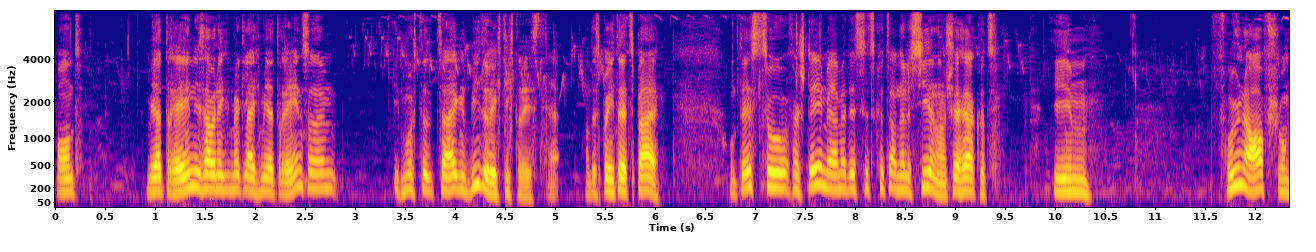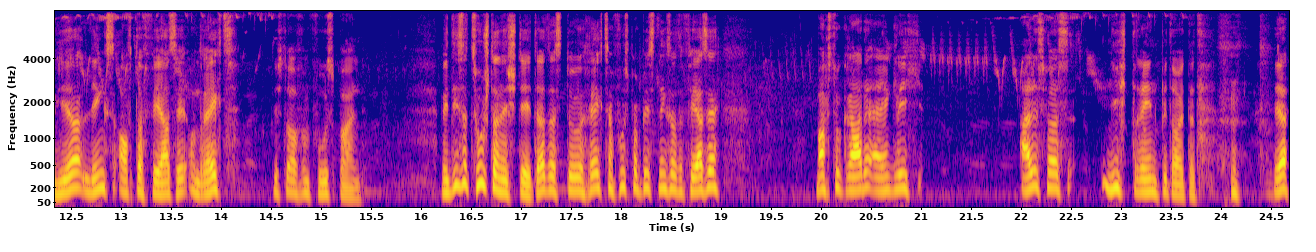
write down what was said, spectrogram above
Und mehr drehen ist aber nicht immer gleich mehr drehen, sondern ich muss dir zeigen, wie du richtig drehst. Ja. Und das bringt er jetzt bei. Um das zu verstehen, werden wir das jetzt kurz analysieren. Schau her kurz. Im frühen Aufschwung hier links auf der Ferse und rechts bist du auf dem Fußballen. Wenn dieser Zustand entsteht, dass du rechts am Fußball bist, links auf der Ferse, machst du gerade eigentlich alles, was nicht drehen bedeutet. Ja,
